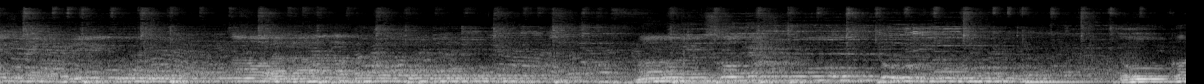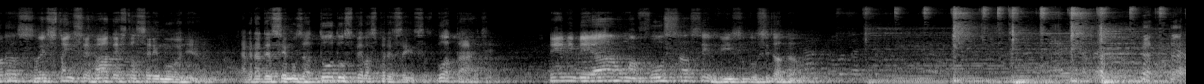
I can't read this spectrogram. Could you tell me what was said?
coração. Está encerrada esta cerimônia. Agradecemos a todos pelas presenças. Boa tarde. PMBA, uma força a serviço do cidadão.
